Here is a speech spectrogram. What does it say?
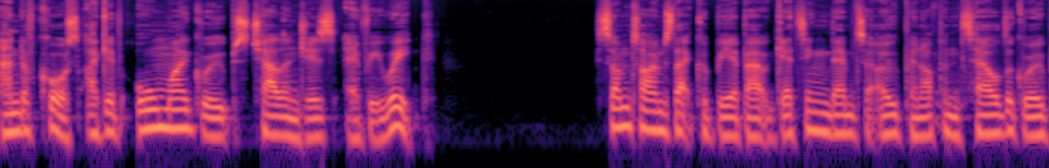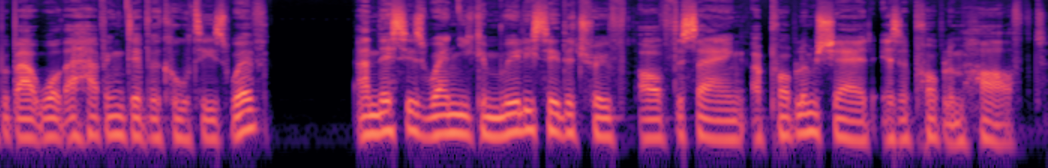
And of course, I give all my groups challenges every week. Sometimes that could be about getting them to open up and tell the group about what they're having difficulties with. And this is when you can really see the truth of the saying, a problem shared is a problem halved.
